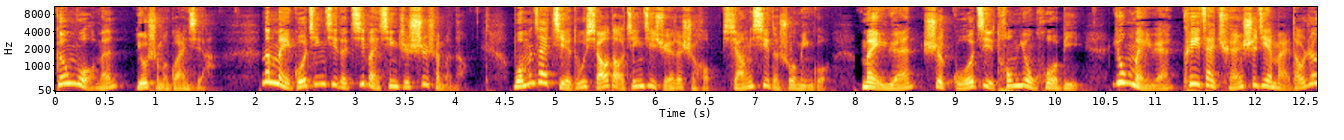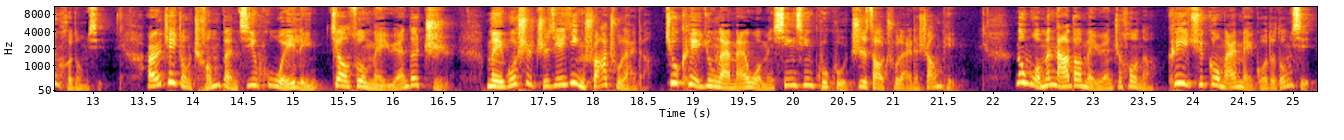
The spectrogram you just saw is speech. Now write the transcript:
跟我们有什么关系啊？那美国经济的基本性质是什么呢？我们在解读小岛经济学的时候，详细的说明过，美元是国际通用货币，用美元可以在全世界买到任何东西，而这种成本几乎为零，叫做美元的纸，美国是直接印刷出来的，就可以用来买我们辛辛苦苦制造出来的商品。那我们拿到美元之后呢，可以去购买美国的东西，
